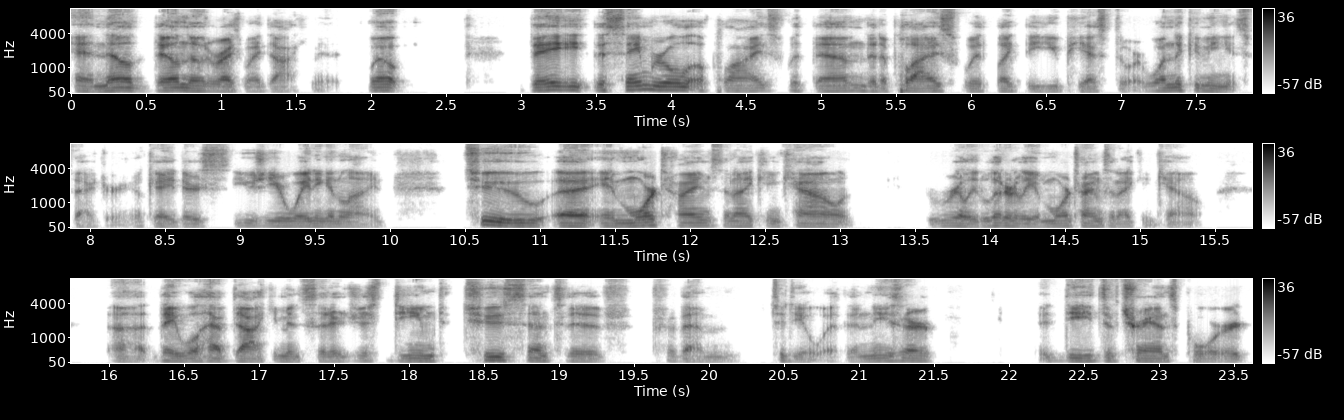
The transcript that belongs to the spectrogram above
and they'll they'll notarize my document. Well, they the same rule applies with them that applies with like the UPS store. One, the convenience factor. Okay, there's usually you're waiting in line. Two, uh, in more times than I can count, really, literally, in more times than I can count, uh, they will have documents that are just deemed too sensitive for them to deal with, and these are deeds of transport,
